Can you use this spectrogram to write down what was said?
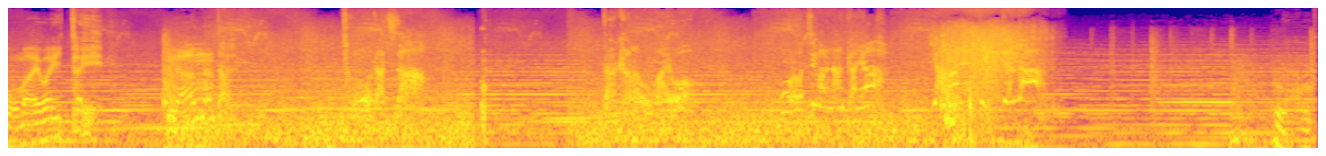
お前は一体何なんだ友達だだからお前をオロチマルなんかにゃやらねえって言ってんだなんで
